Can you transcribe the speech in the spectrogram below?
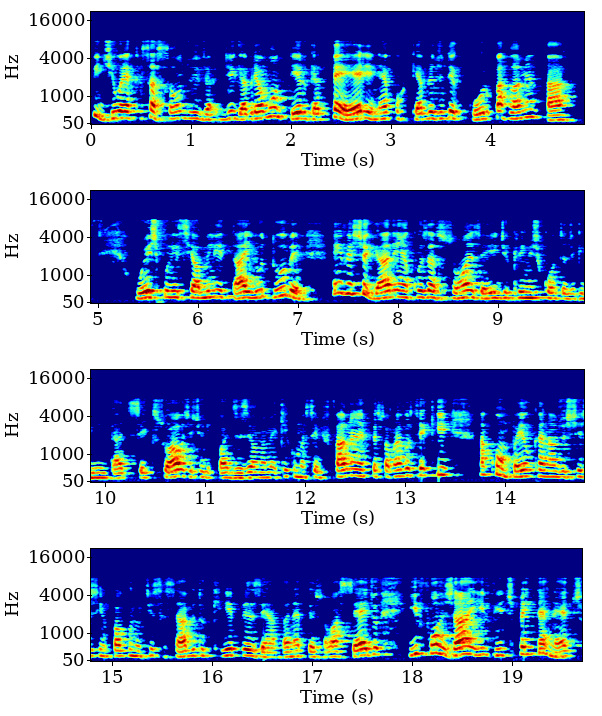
pediu a cassação de Gabriel Monteiro, que é PL, né, por quebra de decoro parlamentar. O ex-policial militar e youtuber é investigado em acusações aí de crimes contra a dignidade sexual. A gente não pode dizer o nome aqui, como eu sempre falo, né, pessoal? Mas você que acompanha o canal Justiça em Foco Notícias sabe do que representa, né, pessoal? Assédio e forjar aí vídeos para a internet.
